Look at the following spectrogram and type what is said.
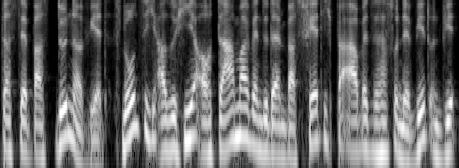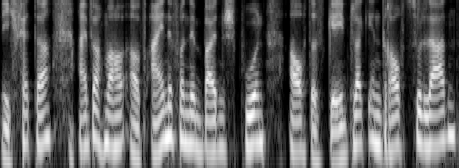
dass der Bass dünner wird. Es lohnt sich also hier auch da mal, wenn du deinen Bass fertig bearbeitet hast und er wird und wird nicht fetter, einfach mal auf eine von den beiden Spuren auch das Gain-Plugin draufzuladen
